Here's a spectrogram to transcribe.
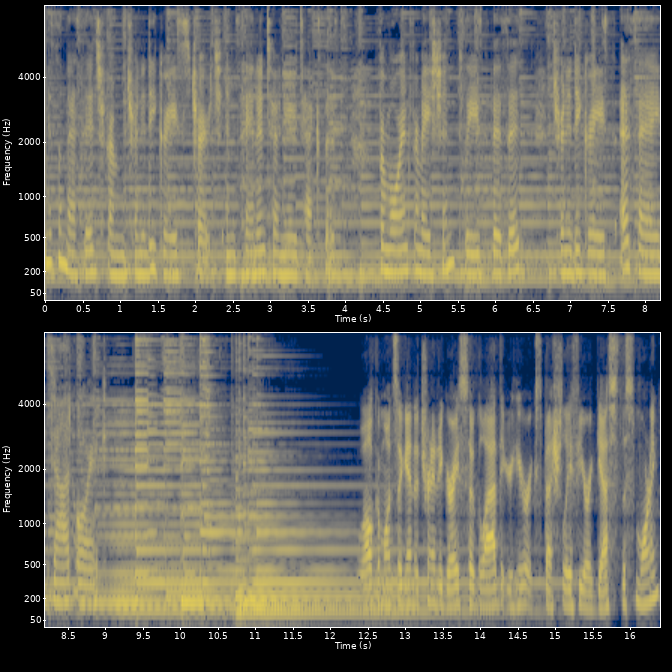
following is a message from Trinity Grace Church in San Antonio, Texas. For more information, please visit trinitygracesa.org. Welcome once again to Trinity Grace. So glad that you're here, especially if you're a guest this morning.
